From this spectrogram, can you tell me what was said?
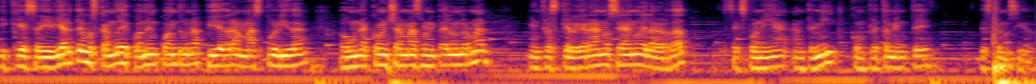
y que se divierte buscando de cuando en cuando una piedra más pulida o una concha más bonita de lo normal, mientras que el gran océano de la verdad se exponía ante mí completamente desconocido.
